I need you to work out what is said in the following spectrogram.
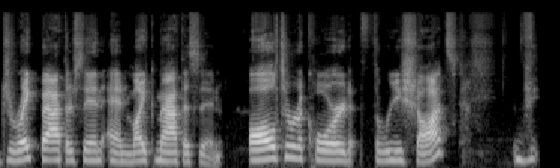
Drake Batherson, and Mike Matheson, all to record three shots. The,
